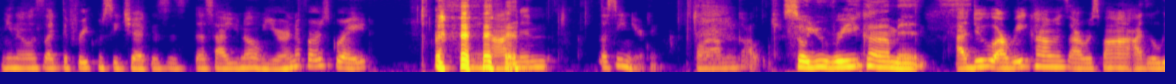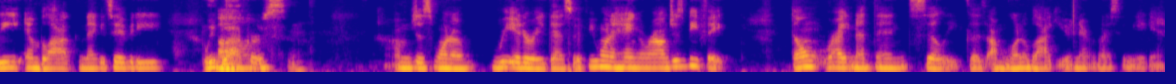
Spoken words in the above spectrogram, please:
You know, it's like the frequency check is, is that's how you know you're in the first grade and I'm in a senior or I'm in college. so you read comments. I do. I read comments. I respond. I delete and block negativity. We um, blockers. I'm just want to reiterate that. So if you want to hang around, just be fake. Don't write nothing silly because I'm going to block you. You're never going to see me again.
